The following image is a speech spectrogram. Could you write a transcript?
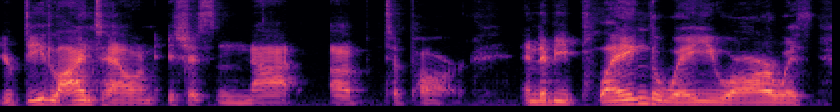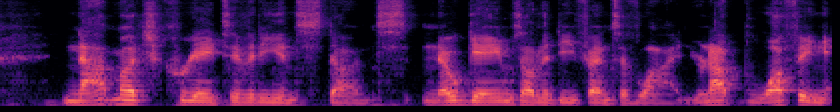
your D line talent is just not up to par. And to be playing the way you are with not much creativity and stunts, no games on the defensive line. You're not bluffing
